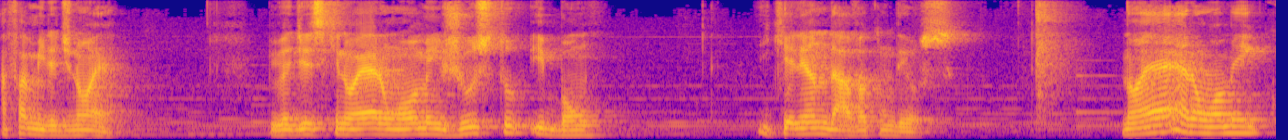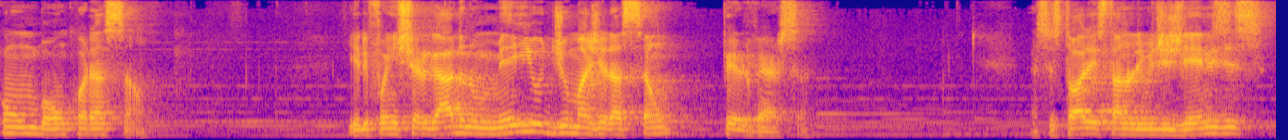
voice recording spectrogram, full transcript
A família de Noé. A Bíblia diz que Noé era um homem justo e bom e que ele andava com Deus. Noé era um homem com um bom coração e ele foi enxergado no meio de uma geração perversa. Essa história está no livro de Gênesis,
